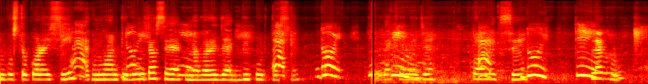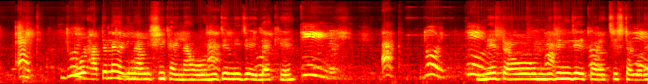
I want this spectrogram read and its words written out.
মুখস্থ করাইছি। এখন ওয়ান টু বলতেছে এখন আবার এই যে এক দুই দুই দেখেন এই যে ক লিখছে। লেখো। ওর হাতে লেখা কিন্তু আমি শিখাই না ও নিজে নিজেই লেখে। তিন মেয়েটাও নিজে নিজেই পড়ার চেষ্টা করে।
